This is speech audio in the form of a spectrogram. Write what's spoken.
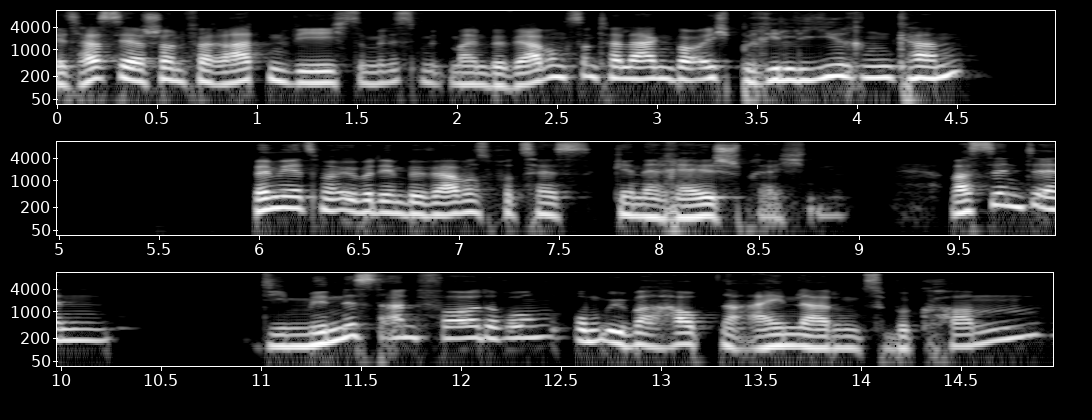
Jetzt hast du ja schon verraten, wie ich zumindest mit meinen Bewerbungsunterlagen bei euch brillieren kann. Wenn wir jetzt mal über den Bewerbungsprozess generell sprechen, was sind denn die Mindestanforderungen, um überhaupt eine Einladung zu bekommen?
